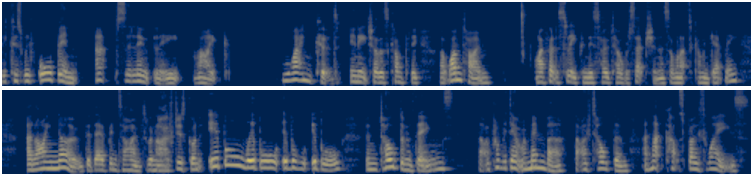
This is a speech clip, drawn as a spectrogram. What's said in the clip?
because we've all been absolutely like wankered in each other's company. Like one time, I fell asleep in this hotel reception and someone had to come and get me. And I know that there have been times when I've just gone ibble, wibble, ibble, ibble, and told them things that I probably don't remember that I've told them. And that cuts both ways.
